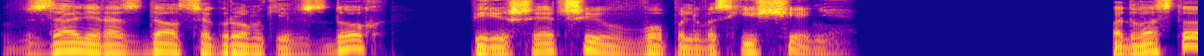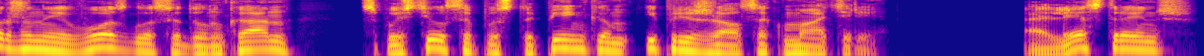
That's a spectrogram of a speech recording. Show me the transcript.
в зале раздался громкий вздох, перешедший в вопль восхищения. Под восторженные возгласы Дункан спустился по ступенькам и прижался к матери. А Лестрейндж,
